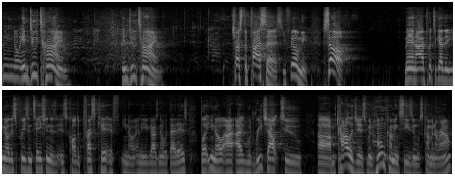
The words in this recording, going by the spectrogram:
you know, in due time, in due time. Trust the process. You feel me? So man, I put together, you know, this presentation is, is called a press kit, if, you know, any of you guys know what that is. But, you know, I, I would reach out to um, colleges when homecoming season was coming around.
